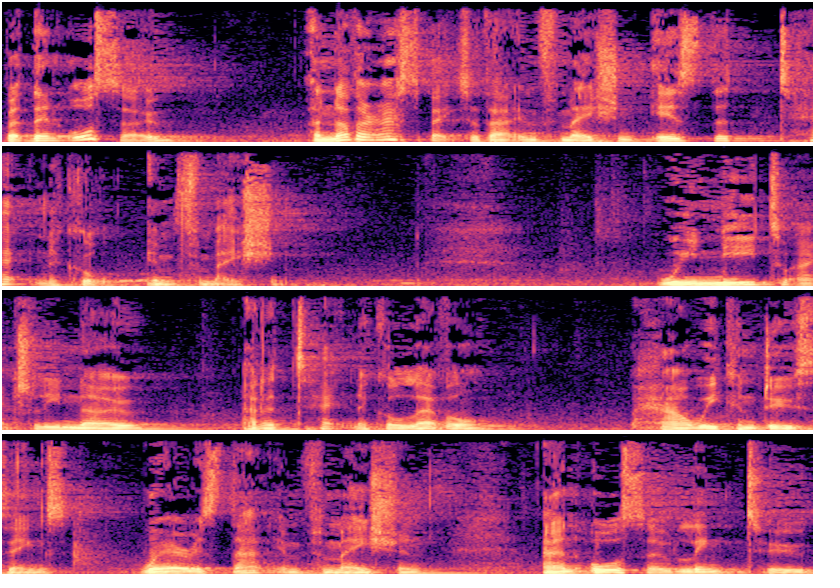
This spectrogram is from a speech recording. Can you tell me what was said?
But then also, another aspect of that information is the technical information. We need to actually know at a technical level how we can do things. Where is that information? And also linked to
